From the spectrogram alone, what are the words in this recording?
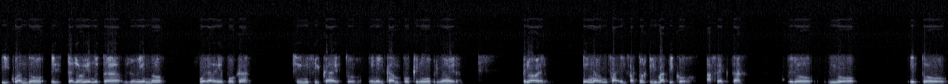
y cuando está lloviendo, está lloviendo fuera de época, significa esto en el campo que no hubo primavera. Pero a ver, una, un, el factor climático afecta, pero digo, esto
